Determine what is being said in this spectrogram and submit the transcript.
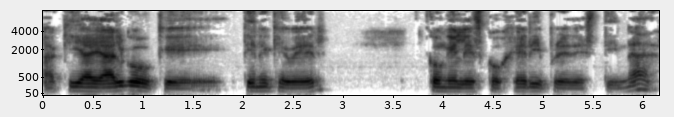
aquí hay algo que tiene que ver con el escoger y predestinar.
